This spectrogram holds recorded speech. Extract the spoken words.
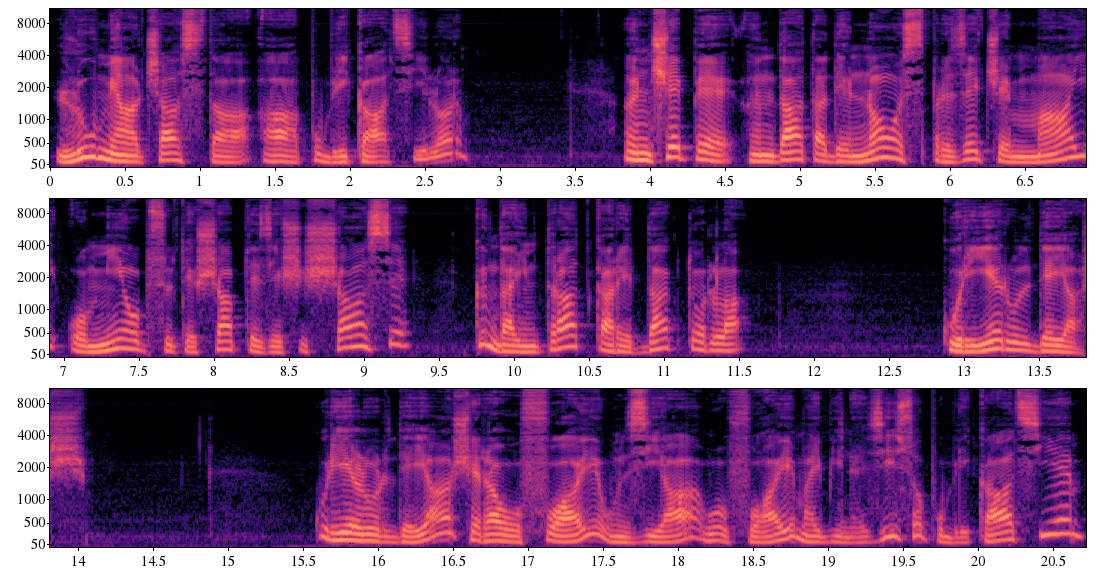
lumea aceasta a publicațiilor începe în data de 19 mai 1876, când a intrat ca redactor la Curierul de Iași. Curierul de Iași era o foaie, un zia, o foaie, mai bine zis, o publicație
